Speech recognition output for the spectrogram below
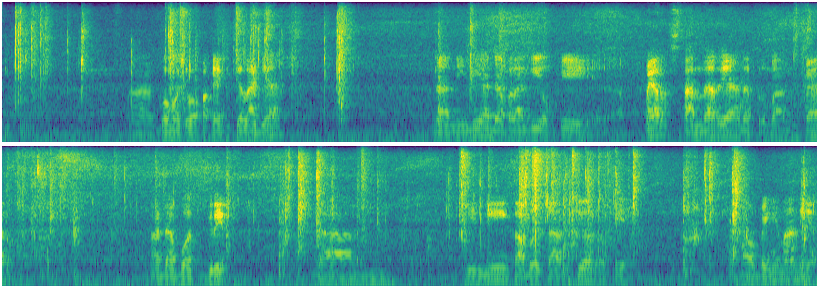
Gitu. nah, gue mau coba pakai yang kecil aja. Dan ini ada apa lagi? Oke per standar ya ada perubahan per. Ada buat grip. Dan ini kabel charger oke. Powerbanknya mana ya?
